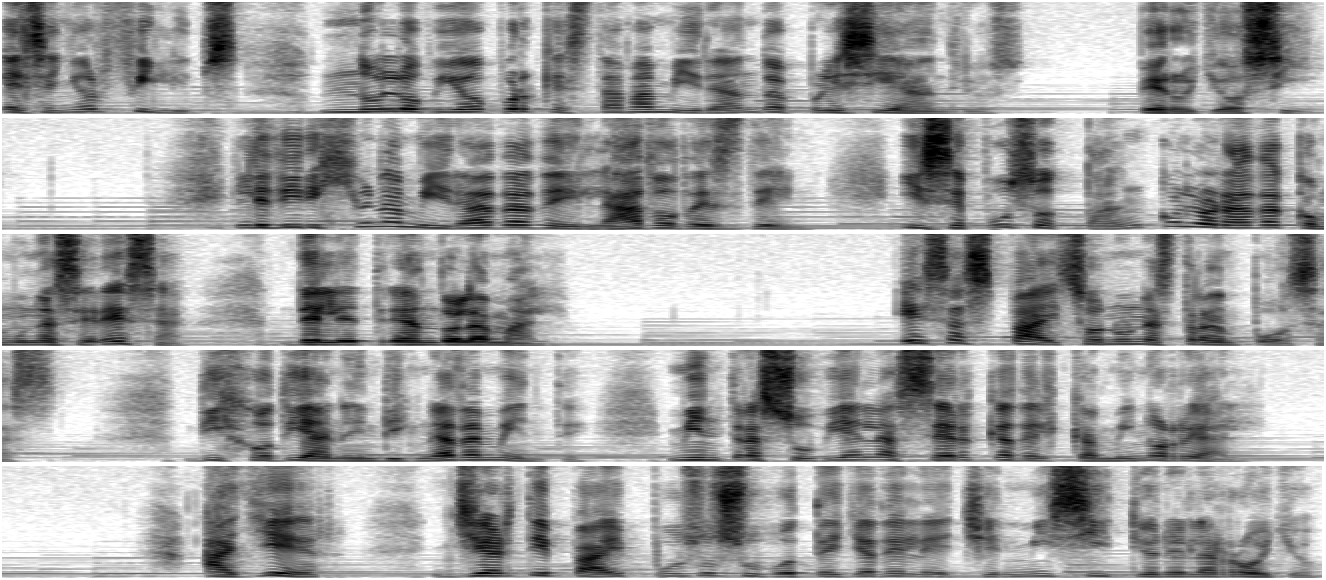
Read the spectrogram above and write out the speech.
El señor Phillips no lo vio porque estaba mirando a Prissy Andrews, pero yo sí. Le dirigí una mirada de helado desdén y se puso tan colorada como una cereza, deletreándola mal. Esas Pye son unas tramposas, dijo Diana indignadamente mientras subían la cerca del camino real. Ayer, Gertie Pye puso su botella de leche en mi sitio en el arroyo.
